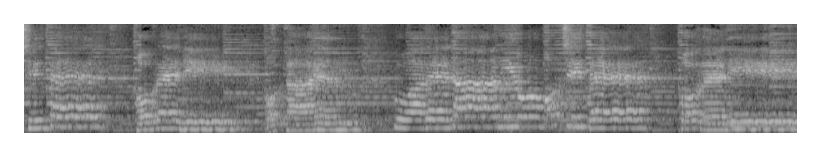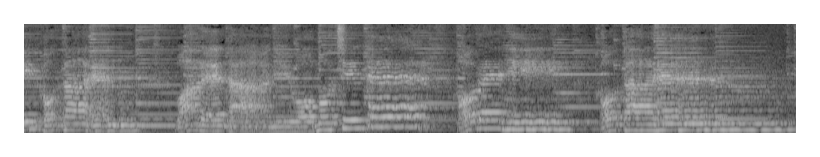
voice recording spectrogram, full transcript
してこれに答えん。我何をもしてこれに答えん。我何をもしてこれに答えん。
